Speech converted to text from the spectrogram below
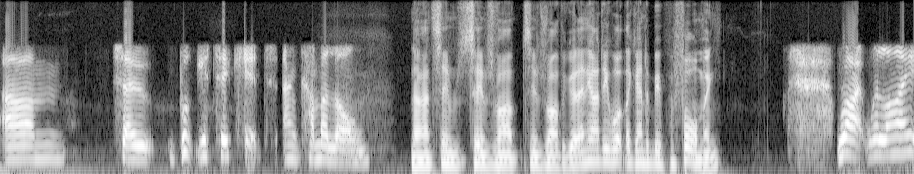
um, so book your ticket and come along. No, that seems seems rather, seems rather good. Any idea what they're going to be performing? Right. Well, I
